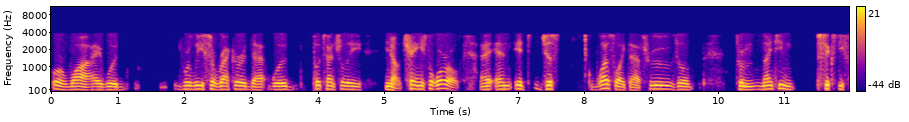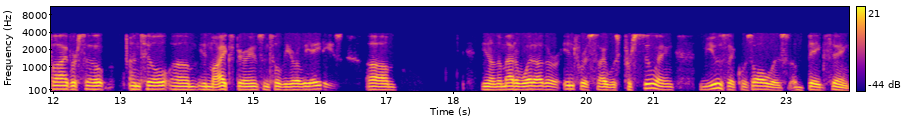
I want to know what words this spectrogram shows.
or Y would release a record that would potentially, you know, change the world, and it just was like that through the from 1965 or so until, um, in my experience, until the early 80s. Um, you know, no matter what other interests I was pursuing, music was always a big thing,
